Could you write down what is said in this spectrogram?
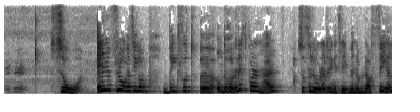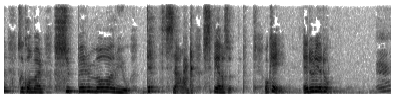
Mhm. Så, en fråga till om Bigfoot. Eh, om du har rätt på den här så förlorar du inget liv, men om du har fel så kommer Super Mario Death Sound spelas upp. Okej, är du redo? Mm,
